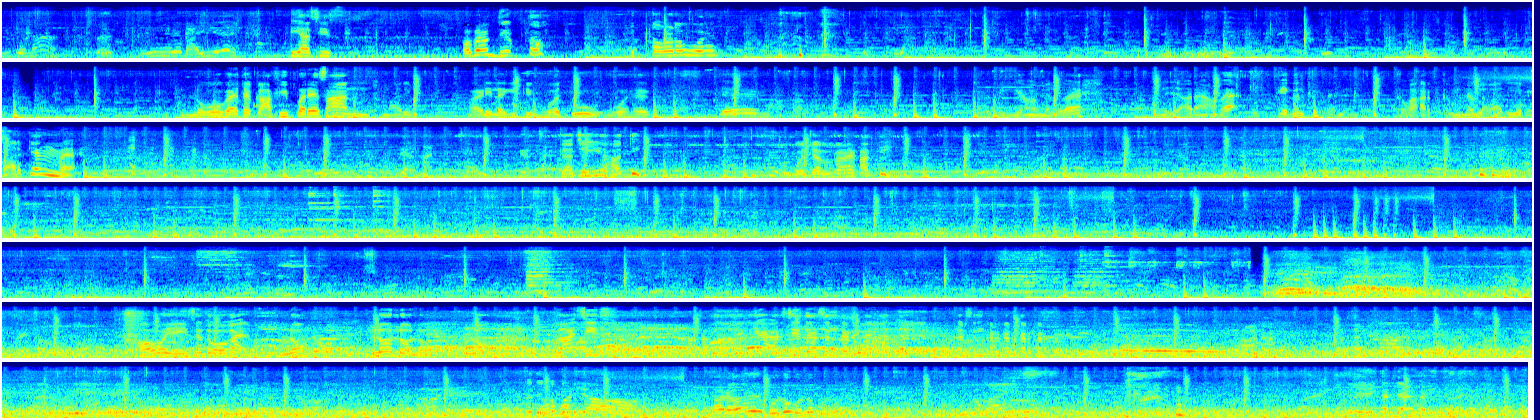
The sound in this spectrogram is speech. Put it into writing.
ठीक है ना? तू मेरे भाई है। आशीष। अबे देख तो कितना बड़ा हुआ है। लोग हो गए थे काफ़ी परेशान। हमारी गाड़ी लगी थी बहुत दूर। वो है जय महाकाल। भैया हमें मिल रहा है ले जा रहे हैं हमें। पैदल पैदल कार हमने लगा दी है पार्किंग में। क्या चाहिए, हाथी? वो चल रहा है हाथी। आओ यहीं से तो होगा। लो लो लो लो लो। आशीष क्या आशीष दर्शन कर दर्शन कर कर कर कर। अबे देखो बढ़िया। अरे बोलो बोलो बोलो। तो यही कल्याण करेंगे भाई भाई।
